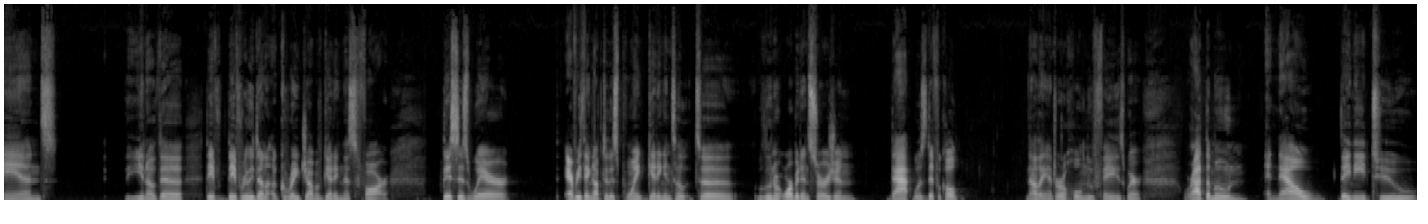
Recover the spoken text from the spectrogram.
and you know the they've they've really done a great job of getting this far. This is where everything up to this point getting into to lunar orbit insertion that was difficult. Now they enter a whole new phase where we're at the moon, and now they need to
